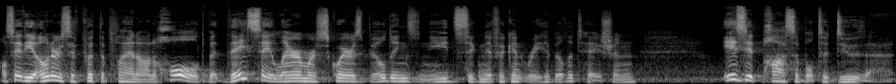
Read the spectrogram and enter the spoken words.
I'll say the owners have put the plan on hold, but they say Larimer Square's buildings need significant rehabilitation. Is it possible to do that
